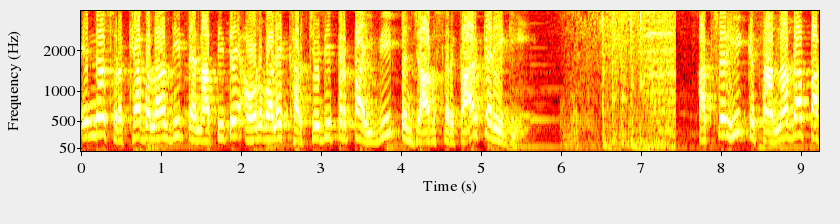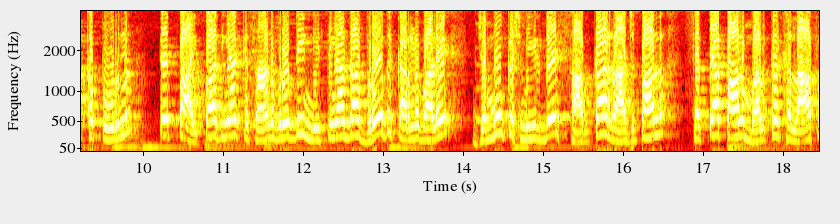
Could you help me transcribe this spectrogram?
ਇਨ੍ਹਾਂ ਸੁਰੱਖਿਆ ਬਲਾਂ ਦੀ ਤਾਇਨਾਤੀ ਤੇ ਆਉਣ ਵਾਲੇ ਖਰਚੇ ਦੀ ਭਰਪਾਈ ਵੀ ਪੰਜਾਬ ਸਰਕਾਰ ਕਰੇਗੀ। ਅਕਸਰ ਹੀ ਕਿਸਾਨਾਂ ਦਾ ਪੱਖ ਪੂਰਨ ਤੇ ਭਾਜਪਾ ਦੀਆਂ ਕਿਸਾਨ ਵਿਰੋਧੀ ਨੀਤੀਆਂ ਦਾ ਵਿਰੋਧ ਕਰਨ ਵਾਲੇ ਜੰਮੂ ਕਸ਼ਮੀਰ ਦੇ ਸਾਬਕਾ ਰਾਜਪਾਲ ਸਤਿਆਪਾਲ ਮਲਕ ਖਿਲਾਫ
